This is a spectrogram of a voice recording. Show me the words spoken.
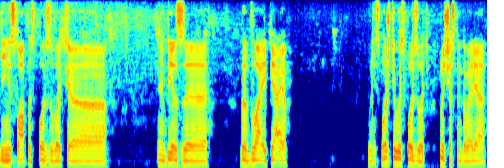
Uniswap использовать э, без э, Web2 API, вы не сможете его использовать. Ну, честно говоря,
